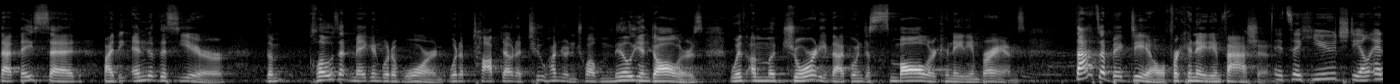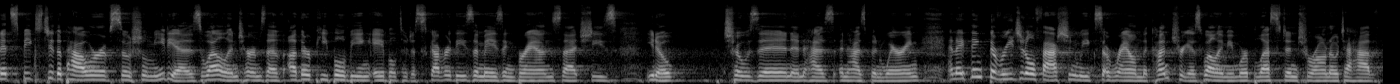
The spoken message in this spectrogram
that they said by the end of this year, the clothes that Meghan would have worn would have topped out at $212 million, with a majority of that going to smaller Canadian brands. That's a big deal for Canadian fashion. It's a huge deal, and it speaks to the power of social media as well in terms of other people being able to discover these amazing brands that she's, you know, chosen and has and has been wearing. And I think the regional fashion weeks around the country as well. I mean, we're blessed in Toronto to have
